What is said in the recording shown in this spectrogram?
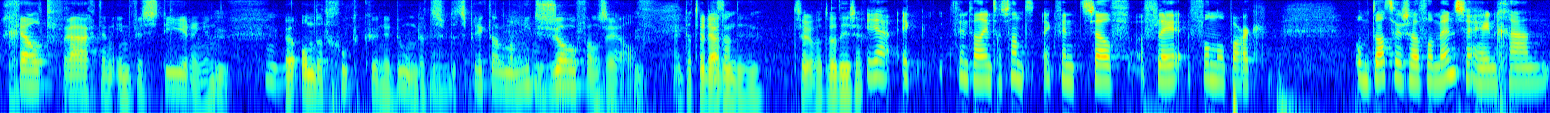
geld vraagt en investeringen Mm. eh, om dat goed te kunnen doen. Dat, spreekt allemaal niet zo vanzelf. En dat we daar dan de... Sorry, wat wilde je zeggen? Ja, ik vind het wel interessant. Ik vind zelf Vle Vondelpark, omdat er zoveel mensen heen gaan,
